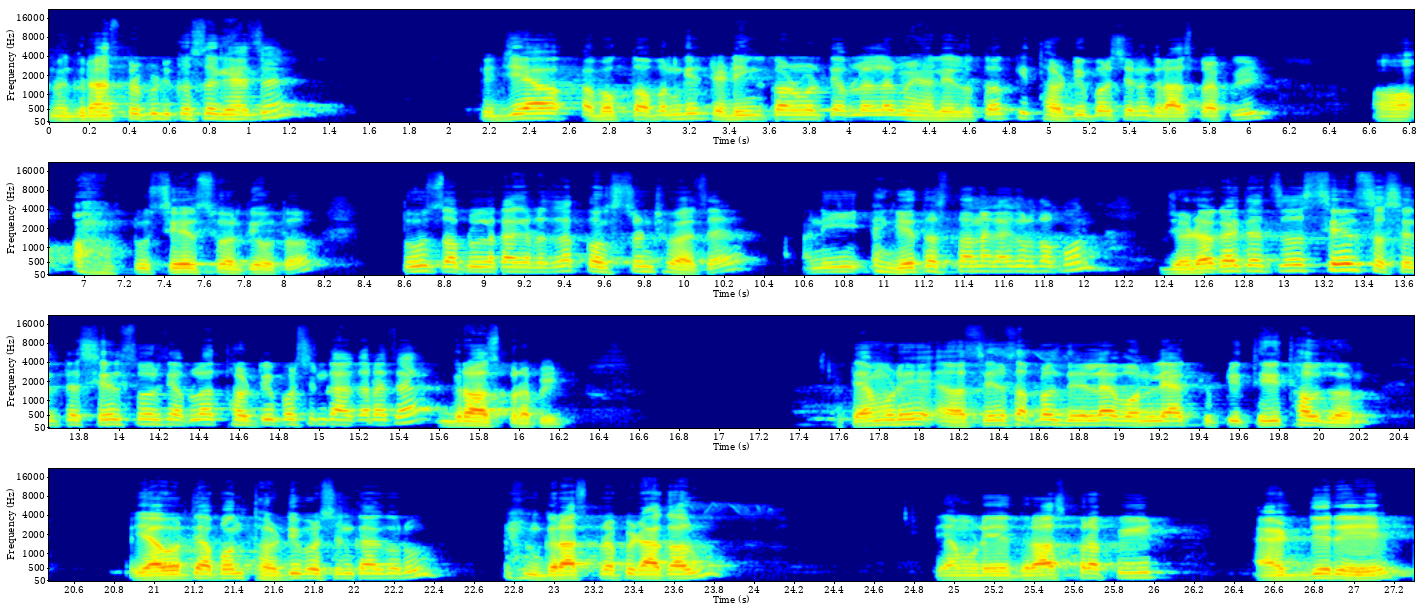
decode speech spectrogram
आणि ग्रास प्रॉफिट कसं घ्यायचं आहे की जे बघतो आपण की ट्रेडिंग अकाउंटवरती आपल्याला मिळालेलं होतं की thirty percent gross profit to सेल्सवरती होतं तोच आपल्याला काय करायचा कॉन्स्टंट ठेवायचा आहे आणि घेत असताना काय करतो आपण जेवढं काय त्याचं सेल्स असेल त्या सेल्सवरती आपल्याला थर्टी पर्सेंट काय करायचं आहे ग्रास प्रॉफिट त्यामुळे सेल्स आपल्याला दिलेला आहे one lakh fifty three thousand यावरती आपण थर्टी पर्सेंट काय करू ग्रास प्रॉफिट आकारू त्यामुळे gross profit at the rate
